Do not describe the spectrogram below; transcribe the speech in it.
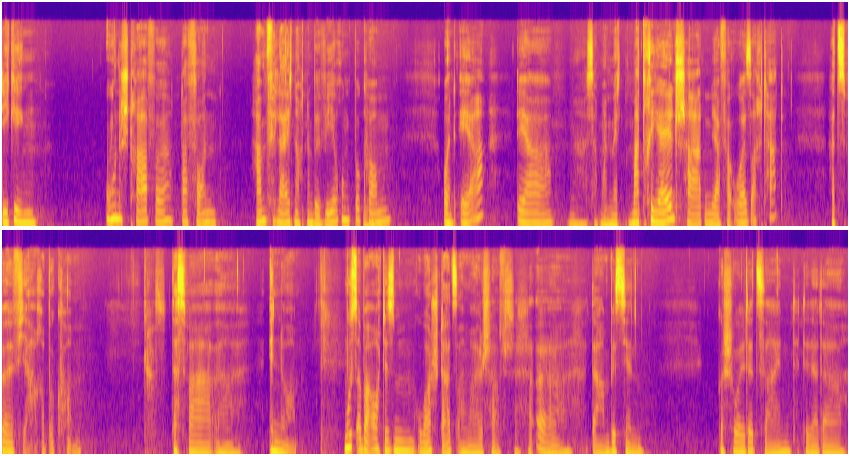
die gingen ohne Strafe davon, haben vielleicht noch eine Bewährung bekommen. Und er, der, sag mal, mit materiellen Schaden ja verursacht hat, hat zwölf Jahre bekommen. Krass. Das war äh, enorm. Muss aber auch diesem Oberstaatsanwaltschaft äh, da ein bisschen geschuldet sein, der da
